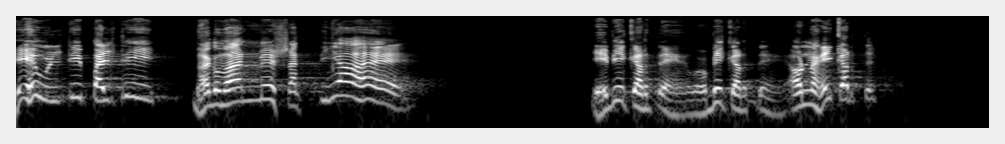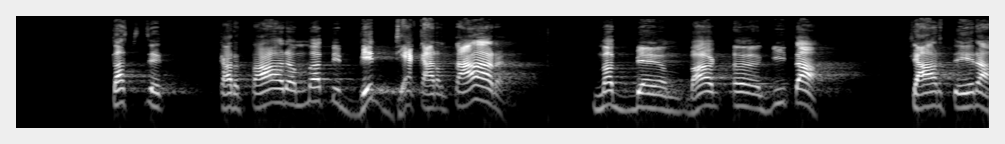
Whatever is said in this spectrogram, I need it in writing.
ये उल्टी पलटी भगवान में शक्तियाँ हैं। ये भी करते हैं, वो भी करते हैं और नहीं करते। तस्य करतार विद्य करतार। मव्ययम गीता चार तेरा।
